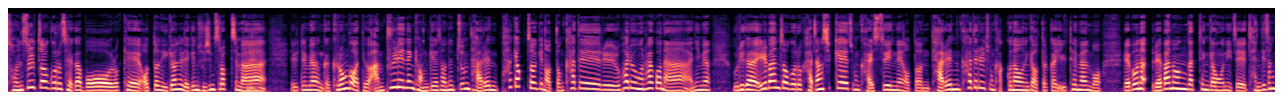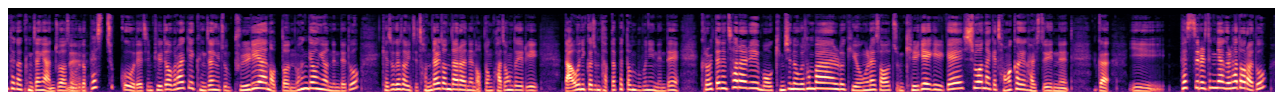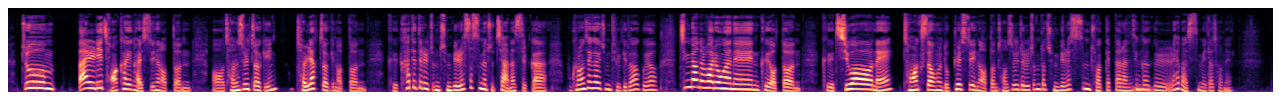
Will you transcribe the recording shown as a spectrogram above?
전술적으로 제가 뭐 이렇게 어떤 의견을 내긴 조심스럽지만 네. 예를 들면 그러니까 그런 것 같아요. 안 풀리는 경기에서는 좀 다른 파격적인 어떤 카드를 활용을 하거나 아니면 우리가 일반적으로 가장 쉽게 좀 갈 수 있는 어떤 다른 카드를 좀 갖고 나오는 게 어떨까? 일테면 뭐 레바논, 레바논 같은 경우는 이제 잔디 상태가 굉장히 안 좋아서 네. 우리가 패스 축구 내진 빌드업을 하기에 굉장히 좀 불리한 어떤 환경이었는데도 계속해서 이제 전달 전달하는 어떤 과정들이 나오니까 좀 답답했던 부분이 있는데 그럴 때는 차라리 뭐 김신욱을 선발로 기용을 해서 좀 길게 길게 시원하게 정확하게 갈 수 있는 그러니까 이 패스를 생략을 하더라도 좀 빨리 정확하게 갈 수 있는 어떤 어 전술적인 전략적인 어떤 그 카드들을 좀 준비를 했었으면 좋지 않았을까 뭐 그런 생각이 좀 들기도 하고요. 측면을 활용하는 그 어떤 그 지원의 정확성을 높일 수 있는 어떤 전술들을 좀 더 준비를 했으면 좋았겠다라는 음. 생각을 해봤습니다. 저는.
